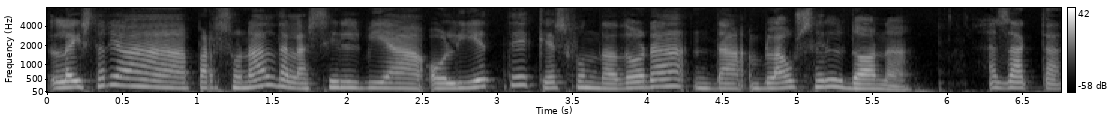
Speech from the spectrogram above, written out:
La història personal de la Sílvia Oliete, que és fundadora de Blau Cel Dona. Exacte.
